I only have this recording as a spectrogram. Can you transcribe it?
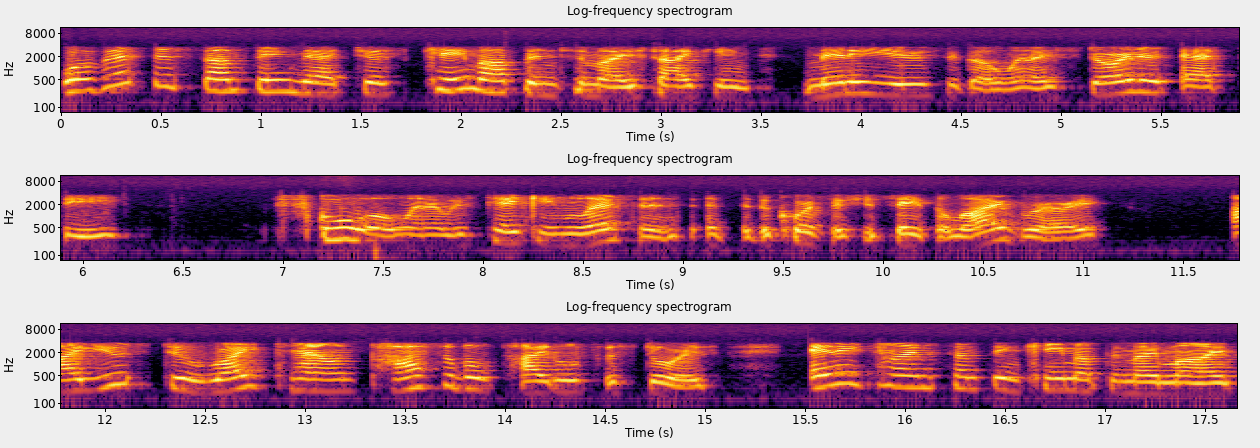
Well, this is something that just came up into my psyche many years ago when I started at the school, when I was taking lessons, at the course, I should say, at the library. I used to write down possible titles for stories. Anytime something came up in my mind,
